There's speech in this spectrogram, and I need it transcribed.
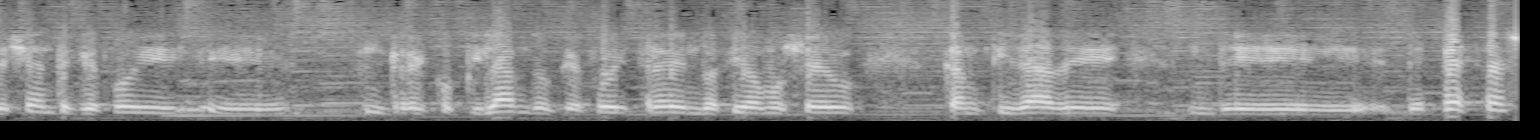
de xente que foi eh, recopilando que foi traendo hacia o museo cantidade de, de pezas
